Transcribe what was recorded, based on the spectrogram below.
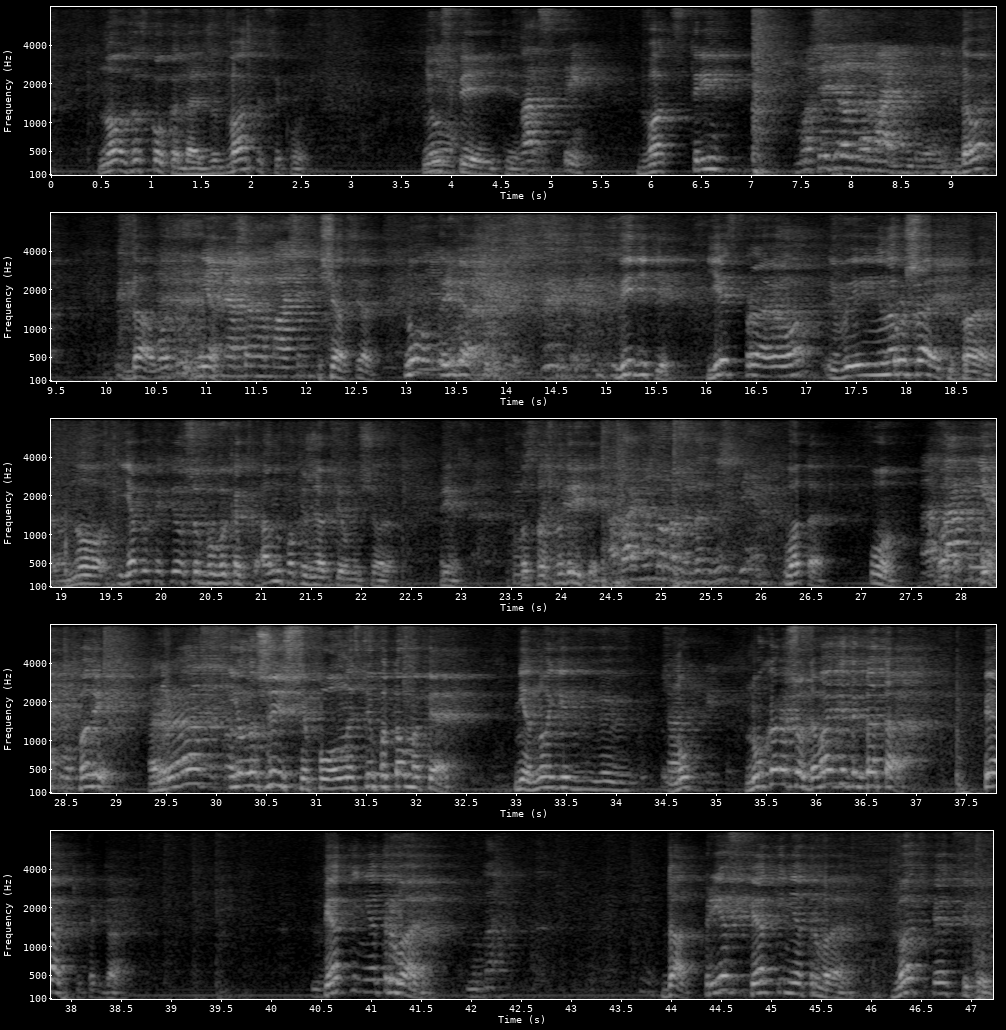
Но за сколько дать? За 20 секунд? Не Нет. успеете. 23. 23. Может, все делать нормально, Андрей. Давай. Да, вот нет. Сейчас, сейчас. Ну, ребят, видите, есть правила, и вы не нарушаете правила. Но я бы хотел, чтобы вы как... А ну покажи, Артем, еще раз. Принц. Вот посмотрите. А так на 100% не успеем. Вот так. О. А вот так нет. Нет, смотри. Раз и ложишься полностью, потом опять. Не, ноги... э, Ну, ну хорошо, давайте тогда так. Пятки тогда. Пятки не отрываем. Ну да. Да, пресс, пятки не отрываем. 25 секунд.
